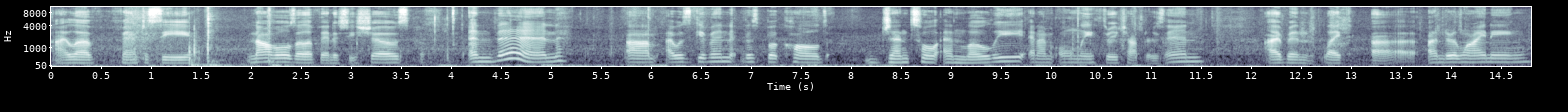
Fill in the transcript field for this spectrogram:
I love fantasy novels, I love fantasy shows. And then um, I was given this book called gentle and lowly and i'm only three chapters in. I've been like uh underlining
